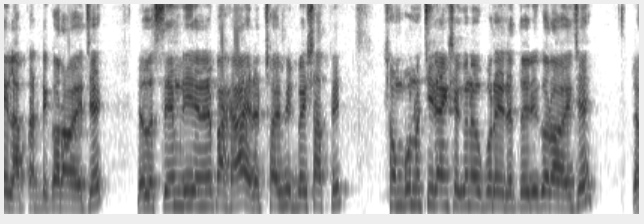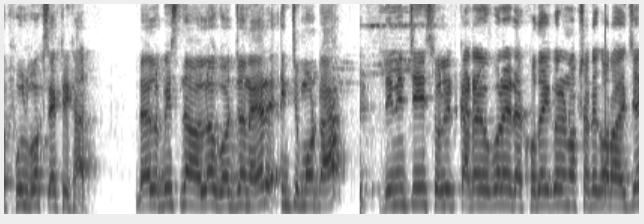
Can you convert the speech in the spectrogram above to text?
এই লাভ কাটটি করা হয়েছে। এটা হলো সেম ডিজাইনের পাখা, এটা ছয় ফিট বাই সাত ফিট সম্পূর্ণ চিরাং সেগুনের উপরে এটা তৈরি করা হয়েছে। এটা ফুল বক্স একটি খাট। এটা হলো বিছনা হলো গর্জনের ইঞ্চি মোটা। তিন ইঞ্চি সলিড কাটের উপরে এটা খোদাই করে নকশাটি করা হয়েছে।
